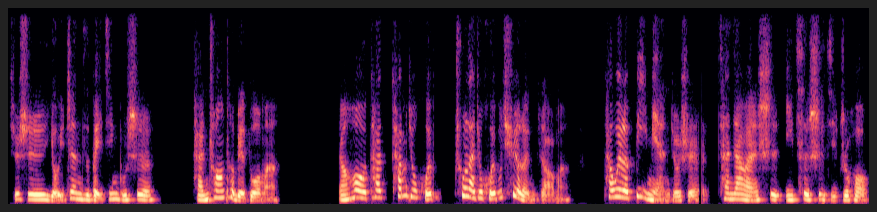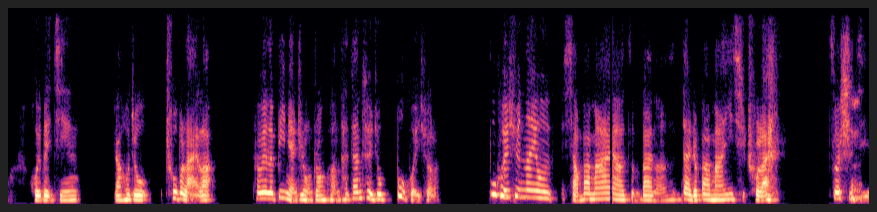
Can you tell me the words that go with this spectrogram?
就是有一阵子北京不是弹窗特别多嘛，然后他他们就回出来就回不去了，你知道吗？他为了避免就是参加完市一次市集之后回北京，然后就出不来了。他为了避免这种状况，他干脆就不回去了。不回去那又想爸妈呀，怎么办呢？带着爸妈一起出来做市集。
